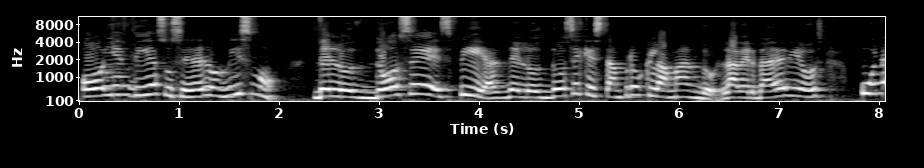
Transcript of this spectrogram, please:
Hoy en día sucede lo mismo de los doce espías, de los doce que están proclamando la verdad de Dios, una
